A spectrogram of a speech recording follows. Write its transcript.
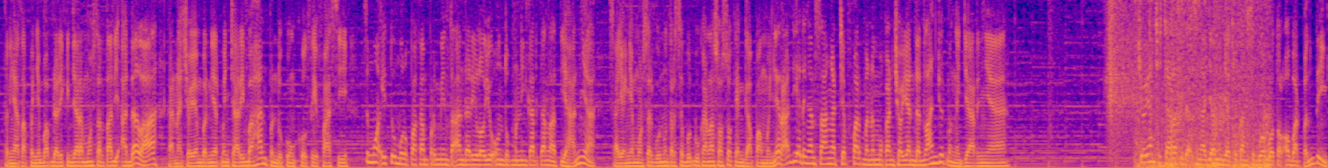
Ternyata penyebab dari kejaran monster tadi adalah karena Shoyan berniat mencari bahan pendukung kultivasi. Semua itu merupakan permintaan dari Loyo untuk meningkatkan latihannya. Sayangnya monster gunung tersebut bukanlah sosok yang gampang menyerah. Dia dengan sangat cepat menemukan Shoyan dan lanjut mengejarnya. Shoyan secara tidak sengaja menjatuhkan sebuah botol obat penting.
